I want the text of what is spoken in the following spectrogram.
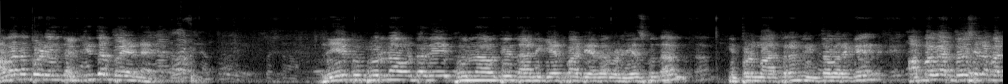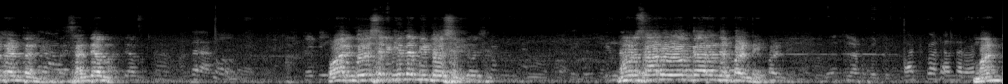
అవనపొడి పోయండి ఆయన. రేపు పూర్ణ ఉంటది పూర్ణావతి దానికి ఏర్పాటు ఏదైనా చేసుకుందాం. ఇప్పుడు మాత్రం ఇంతవరకే అమ్మగారు దోశల పట్టండి సంధ్యమ్మ. వారి దోశల కింద మీ దోశలు మూడు సార్లు ఓంకారం చెప్పండి. మంట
